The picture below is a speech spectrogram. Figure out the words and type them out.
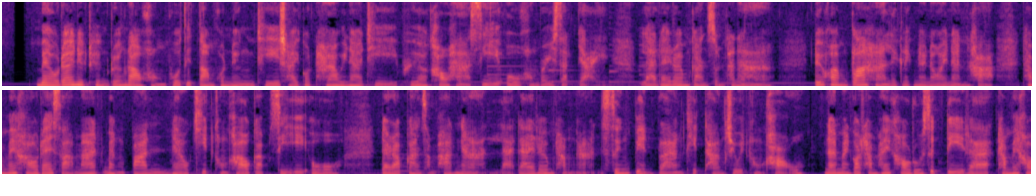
ำเบลได้นึกถึงเรื่องราวของผู้ติดตามคนหนึ่งที่ใช้กด5วินาที เพื่อเข้าหา CEO ของบริษัทใหญ่ และได้เริ่มการสนทนา ด้วยความกล้าหาญเล็กๆ น้อยๆ นั้นค่ะทำให้เขาได้สามารถแบ่งปันแนวคิดของเขากับ CEO ได้รับการสัมภาษณ์งานและได้เริ่มทำงาน ซึ่งเปลี่ยนแปลงทิศทางชีวิตของเขา นั่นมันก็ทำให้เขารู้สึกดีและทำให้เขา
